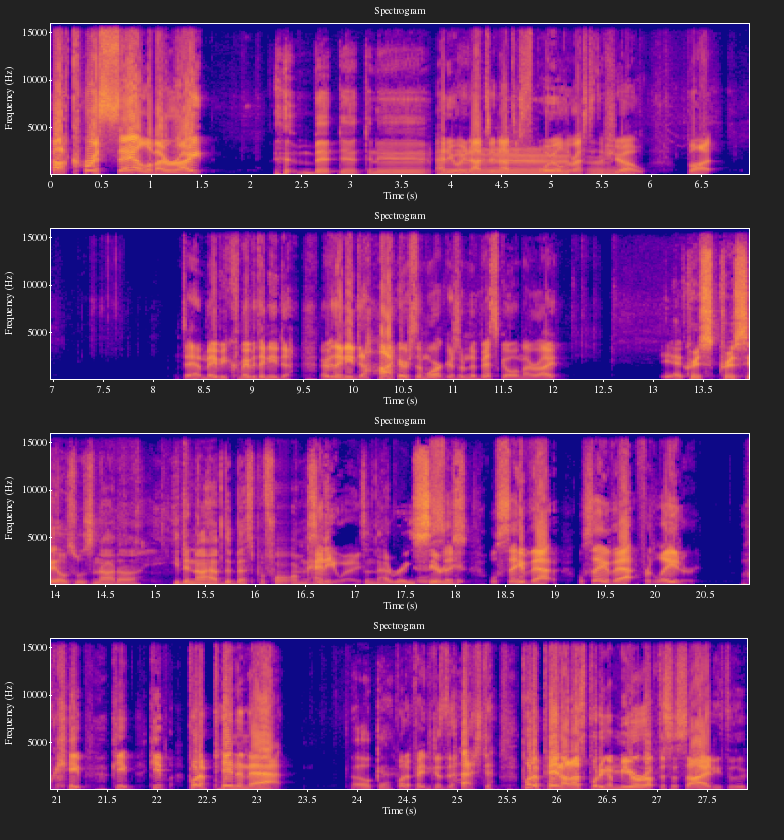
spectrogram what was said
Ah, Chris Sale. Am I right? anyway, not to not to spoil the rest of the show, but damn, maybe maybe they need to maybe they need to hire some workers from Nabisco. Am I right? Yeah, Chris Chris Sales was not uh he did not have the best performance Anyway, in that race We'll series. we'll save that. We'll save that for later. We'll keep keep keep put a pin in that. Okay. Put a pin because put a pin on us putting a mirror up to society through the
